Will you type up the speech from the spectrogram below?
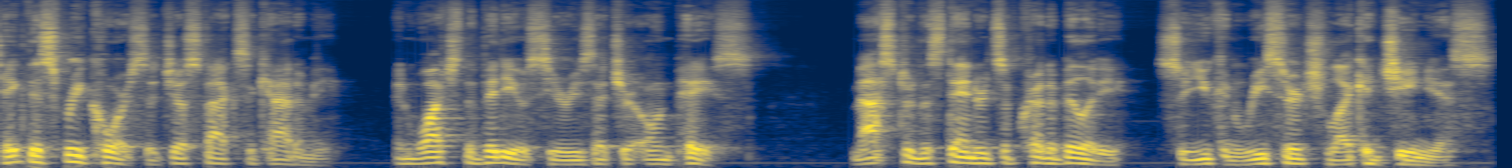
Take this free course at Just Facts Academy and watch the video series at your own pace. Master the standards of credibility so you can research like a genius.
